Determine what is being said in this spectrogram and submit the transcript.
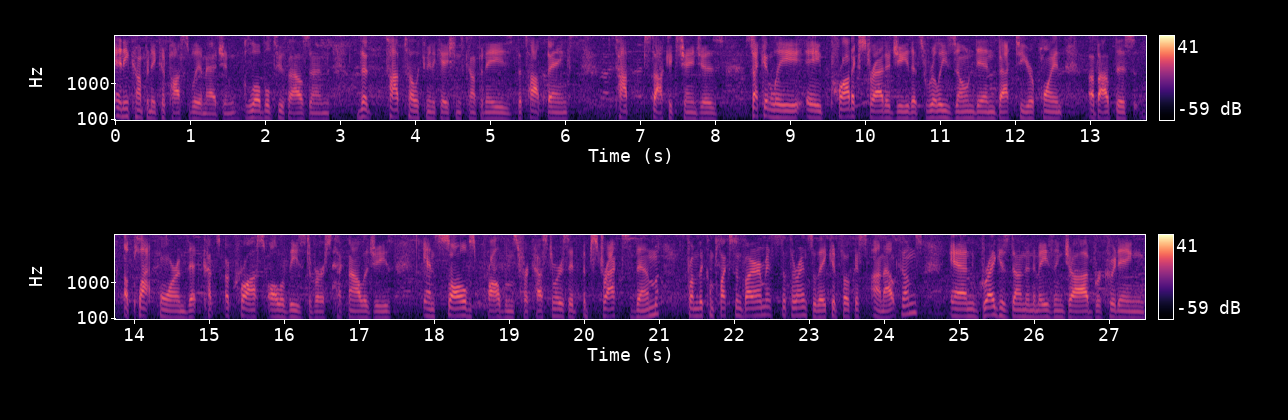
any company could possibly imagine, Global 2000, the top telecommunications companies, the top banks, top stock exchanges. Secondly, a product strategy that's really zoned in, back to your point about this, a platform that cuts across all of these diverse technologies and solves problems for customers. It abstracts them from the complex environments that they're in so they could focus on outcomes. And Greg has done an amazing job recruiting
